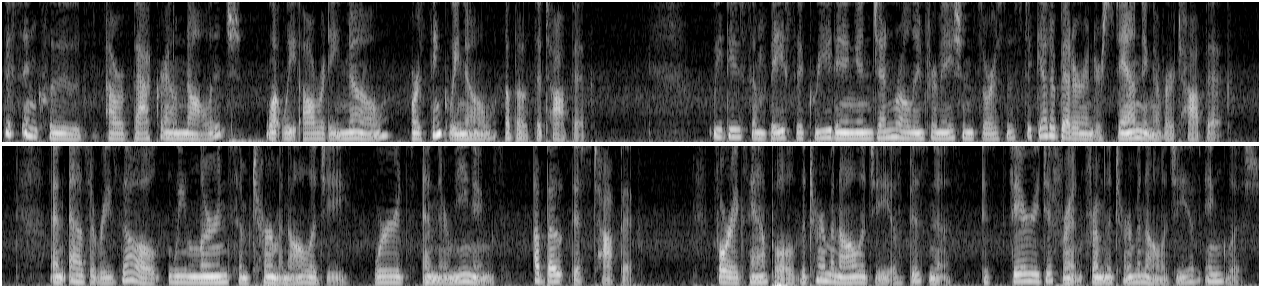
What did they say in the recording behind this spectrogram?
This includes our background knowledge, what we already know or think we know about the topic. We do some basic reading in general information sources to get a better understanding of our topic. And as a result, we learn some terminology, words and their meanings, about this topic. For example, the terminology of business is very different from the terminology of English.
